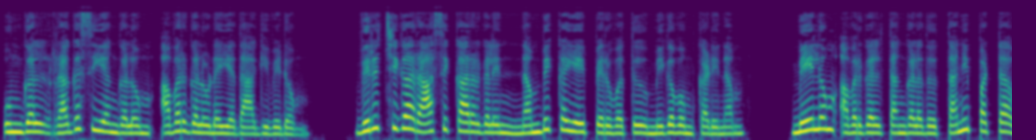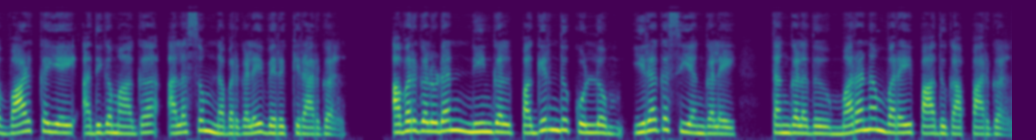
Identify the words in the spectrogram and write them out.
உங்கள் ரகசியங்களும் அவர்களுடையதாகிவிடும். விருச்சிக ராசிக்காரர்களின் நம்பிக்கையைப் பெறுவது மிகவும் கடினம் மேலும் அவர்கள் தங்களது தனிப்பட்ட வாழ்க்கையை அதிகமாக அலசும் நபர்களை வெறுக்கிறார்கள். அவர்களுடன் நீங்கள் பகிர்ந்து கொள்ளும் இரகசியங்களை தங்களது மரணம் வரை பாதுகாப்பார்கள்.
